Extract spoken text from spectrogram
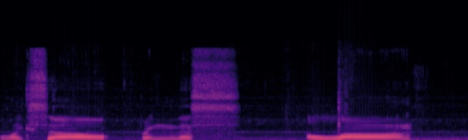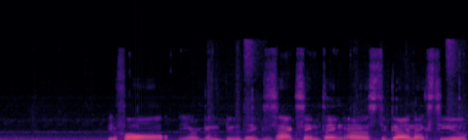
Like so. Bring this along. Beautiful. You're to do the exact same thing as the guy next to you.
